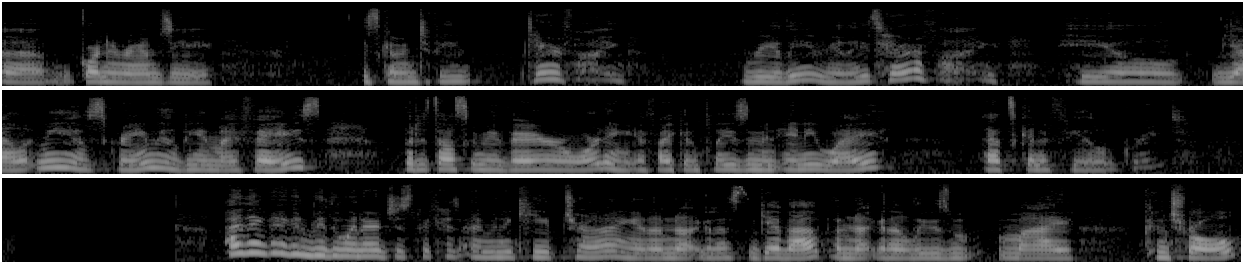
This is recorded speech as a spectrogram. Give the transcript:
uh, Gordon Ramsay is going to be terrifying. Really, really terrifying. He'll yell at me, he'll scream, he'll be in my face, but it's also going to be very rewarding. If I can please him in any way, that's going to feel great. I think I can be the winner just because I'm going to keep trying and I'm not going to give up. I'm not going to lose my control,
